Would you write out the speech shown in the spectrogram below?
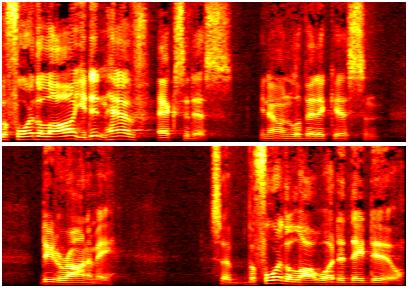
before the law, you didn't have Exodus, you know, and Leviticus and Deuteronomy. So before the law, what did they do?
